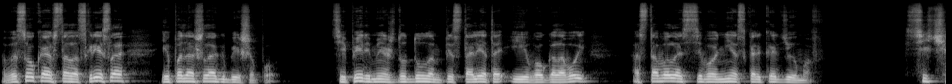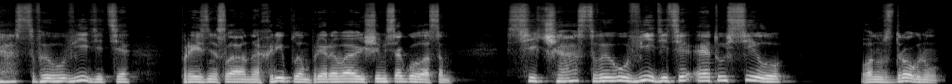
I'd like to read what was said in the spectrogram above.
Высокая встала с кресла и подошла к Бишопу. Теперь между дулом пистолета и его головой оставалось всего несколько дюймов. «Сейчас вы увидите», — произнесла она хриплым, прерывающимся голосом. «Сейчас вы увидите эту силу». Он вздрогнул,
